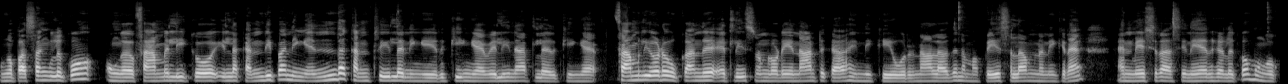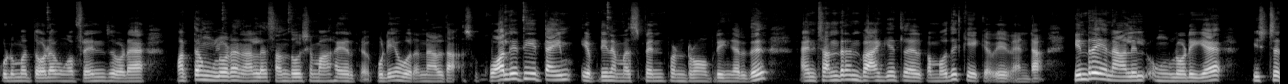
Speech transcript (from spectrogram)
உங்கள் பசங்களுக்கும் உங்கள் ஃபேமிலிக்கோ இல்லை கண்டிப்பாக நீங்கள் எந்த கண்ட்ரியில் நீங்கள் இருக்கீங்க வெளிநாட்டில் இருக்கீங்க ஃபேமிலியோடு உட்காந்து அட்லீஸ்ட் நம்மளுடைய நாட்டுக்காக இன்னைக்கு ஒரு நாளாவது நம்ம பேசலாம்னு நினைக்கிறேன். அண்ட் மேஷராசி நேர்களுக்கும் உங்கள் குடும்பத்தோட உங்கள் ஃப்ரெண்ட்ஸோட மற்றவங்களோட நல்ல சந்தோஷமாக இருக்கக்கூடிய ஒரு நாள் தான். ஸோ குவாலிட்டி டைம் எப்படி நம்ம ஸ்பெண்ட் பண்ணுறோம் அப்படிங்கிறது அண்ட் சந்திரன் பாக்கியத்தில் இருக்கும்போது கேட்கவே வேண்டாம். இன்றைய நாளில் உங்களுடைய இஷ்ட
